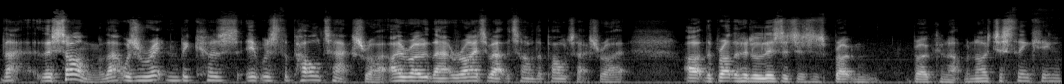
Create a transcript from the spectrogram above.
That the song that was written because it was the poll tax riot. I wrote that right about the time of the poll tax riot. Uh, the Brotherhood of Lizards has broken broken up, and I was just thinking,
